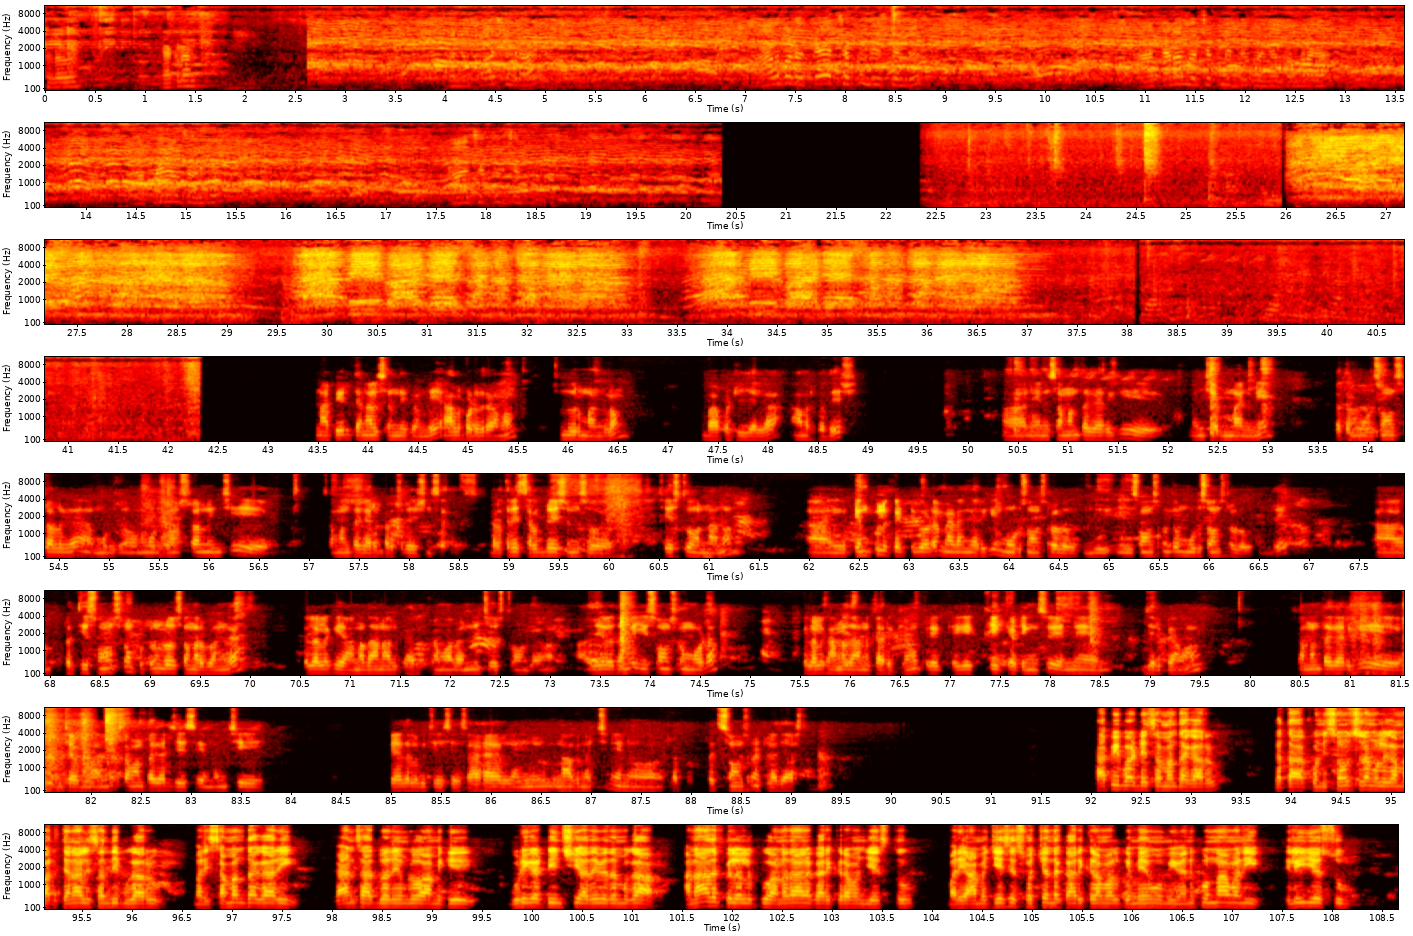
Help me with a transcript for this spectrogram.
Hello. ఎక్కడ? కొంచెం ఫాస్ట్గా ఆలపడొస్తే చెప్పులు తీసుకెళ్ళు. ఆ తెనాల్లో చెప్పులు ఇద్దు కొంచెం తొందరగా. ఆ ఫైనాన్స్ అడిగి. ఆ చెప్పులు నా పేరు తెనాలి సందీప్ అండి. ఆలపాడు గ్రామం చుందూరు మండలం బాపట్ల జిల్లా ఆంధ్రప్రదేశ్. ఆ, నేను సమంత గారికి మంచి అభిమానిని. గత మూడు సంవత్సరాలుగా మూడు మూడు సంవత్సరాల నుంచి సమంత గారి బర్త్డే బర్త్డే సెలబ్రేషన్స్ చేస్తూ ఉన్నాను. ఆ, ఈ టెంపుల్ కట్టి కూడా మేడం గారికి మూడు సంవత్సరాలు అవుతుంది. ఈ సంవత్సరంతో మూడు సంవత్సరాలు అవుతుంది. ఆ, ప్రతి సంవత్సరం పుట్టినరోజు సందర్భంగా పిల్లలకి అన్నదానాలు కార్యక్రమాలు అన్నీ చేస్తూ ఉంటాము. అదేవిధంగా ఈ సంవత్సరం కూడా పిల్లలకి అన్నదాన కార్యక్రమం కేక్ కేక్- కేక్ కటింగ్స్ ఇవన్నీ జరిపాము. సమంత గారికి మంచి అభిమాని సమంత గారు చేసే మంచి పేదలకు చేసే సహాయాలన్నీ నాకు నచ్చి నేను ఇట్లా ప్రతి సంవత్సరం ఇట్లా చేస్తాను. హ్యాపీ బర్త్డే సమంత గారు. గత కొన్ని సంవత్సరములుగా మరి తెనాలి సందీప్ గారు మరి సమంత గారి ఫ్యాన్స్ ఆధ్వర్యంలో ఆమెకి గుడి కట్టించి అదే విధముగా అనాథ పిల్లలకు అన్నదాన కార్యక్రమం చేస్తూ మరి ఆమె చేసే స్వచ్ఛంద కార్యక్రమాలకు మేము మేము అనుకున్నామని తెలియజేస్తూ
